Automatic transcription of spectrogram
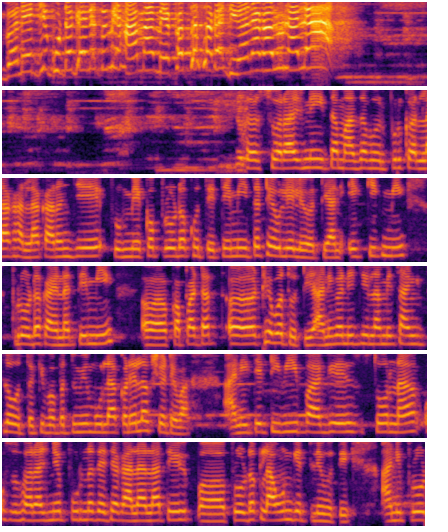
गणेशजी कुठं गेले तुम्ही? हा मा मेकअपचा सगळा धिगाणा घालून आला. तर स्वराजने इथं माझा भरपूर कल्ला खाल्ला कारण जे मेकअप प्रोडक्ट होते ते मी इथं ठेवलेले होते. आणि एक एक मी प्रोडक्ट आहे ना ते मी कपाटात ठेवत होते. आणि गणेशजीला मी सांगितलं होतं की बाबा तुम्ही मुलाकडे लक्ष ठेवा. आणि ते टी व्ही बागे स्टोर ना स्वराजने पूर्ण त्याच्या गालाला ते प्रोडक्ट लावून घेतले होते. आणि प्रो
